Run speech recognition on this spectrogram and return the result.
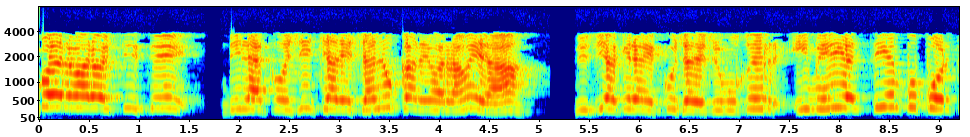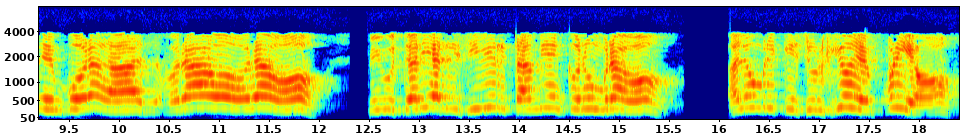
¡Ja, Bárbaro el chiste de la cosecha de San Lucas de Barrameda. Decía que era excusa de su mujer y medía el tiempo por temporadas. ¡Bravo, bravo! Me gustaría recibir también con un bravo al hombre que surgió de frío,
